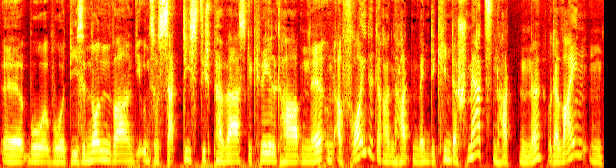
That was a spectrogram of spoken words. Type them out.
äh, wo, wo diese Nonnen waren, die uns so sadistisch pervers gequält haben ne? und auch Freude daran hatten, wenn die Kinder Schmerzen hatten ne? oder weinten.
